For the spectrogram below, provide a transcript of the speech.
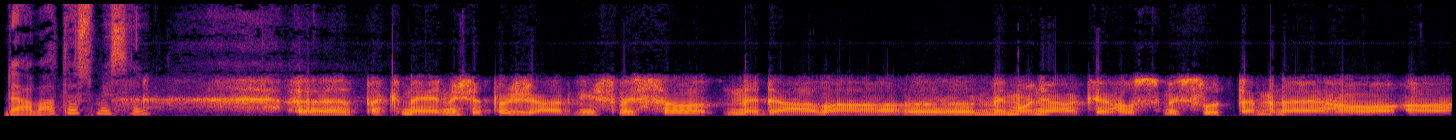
Dává to smysl? Eh, tak nejen, že to žádný smysl nedává, eh, mimo nějakého smyslu temného a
